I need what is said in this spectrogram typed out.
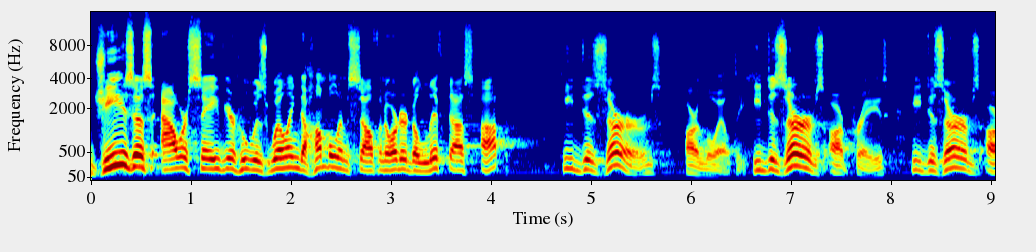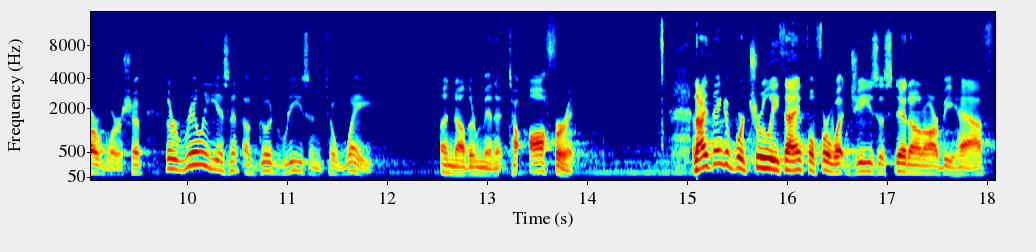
Jesus, our Savior, who was willing to humble himself in order to lift us up, he deserves our loyalty. He deserves our praise. He deserves our worship. There really isn't a good reason to wait another minute to offer it. And I think if we're truly thankful for what Jesus did on our behalf,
